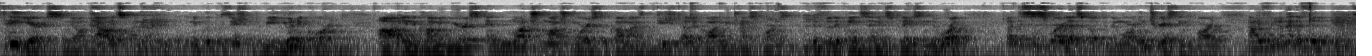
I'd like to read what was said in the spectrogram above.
three years, you know, now it's in a good position to be a unicorn. Uh, in the coming years, and much, much more is to come as digital economy transforms the Philippines and its place in the world. But this is where let's go to the more interesting part. Now, if you look at the Philippines,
